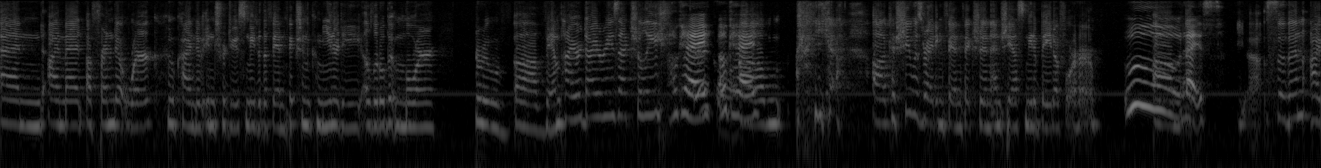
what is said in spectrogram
and I met a friend at work who kind of introduced me to the fan fiction community a little bit more through uh, Vampire Diaries, actually. Okay, cool. okay. Um, yeah, because she was writing fan fiction and she asked me to beta for her. Ooh, um, nice. Yeah. So then I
